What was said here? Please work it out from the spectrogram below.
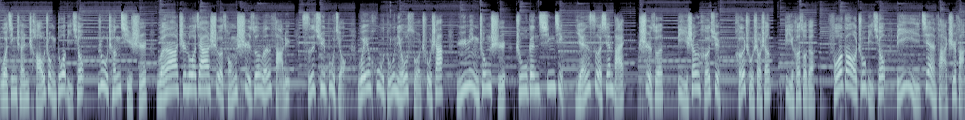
我今晨朝众多比丘入城乞食，闻阿支罗迦设从世尊闻法律，辞去不久，为护犊牛所触杀，余命终时，诸根清净，颜色鲜白。世尊，彼生何去？何处受生？彼何所得？佛告诸比丘：彼以见法之法，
